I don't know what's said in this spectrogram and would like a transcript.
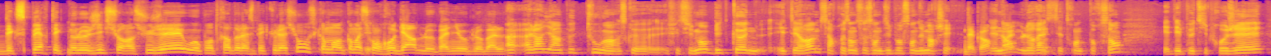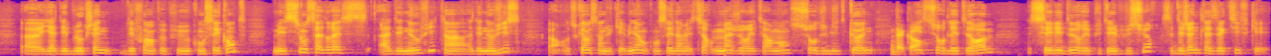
d'experts de, technologiques sur un sujet ou au contraire de la spéculation? Comment, comment est-ce qu'on regarde le panier au global? Alors, il y a un peu de tout. Hein, parce que, effectivement, Bitcoin, Ethereum, ça représente 70% du marché. D'accord. Énorme. Le reste, c'est 30% il y a des petits projets, euh, il y a des blockchains des fois un peu plus conséquentes. Mais si on s'adresse à des néophytes, hein, à des novices, en tout cas au sein du cabinet, on conseille d'investir majoritairement sur du Bitcoin et sur de l'Ethereum. C'est les deux réputés les plus sûrs. C'est déjà une classe d'actifs qui est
